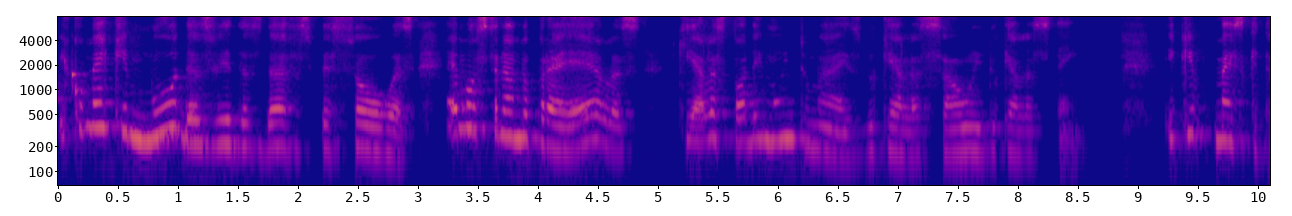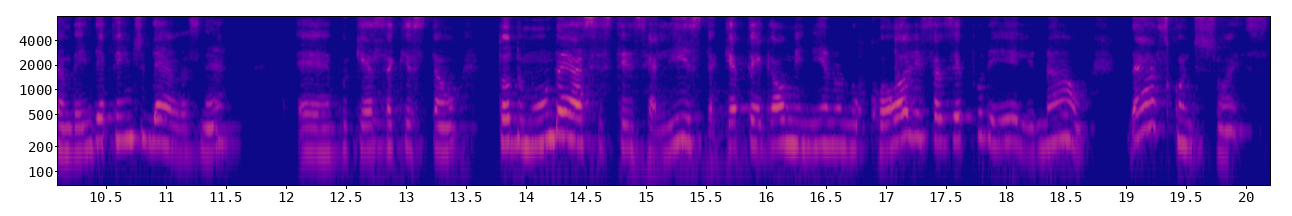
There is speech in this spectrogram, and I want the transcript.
E como é que muda as vidas das pessoas? É mostrando para elas que elas podem muito mais do que elas são e do que elas têm. E que, mas que também depende delas, né? É, porque essa questão todo mundo é assistencialista, quer pegar o menino no colo e fazer por ele. Não, dá as condições.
